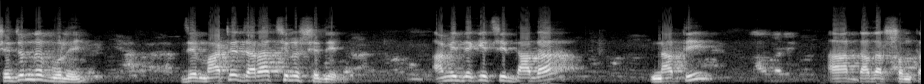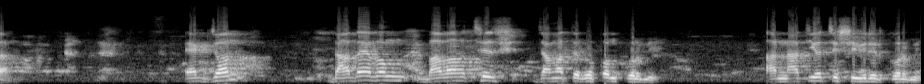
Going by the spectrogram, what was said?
সেজন্য বলি যে, মাঠে যারা ছিল সেদিন, আমি দেখেছি দাদা, নাতি আর দাদার সন্তান। একজন দাদা এবং বাবা হচ্ছে জামাতের রোপণ কর্মী, আর নাতি হচ্ছে শিবিরের কর্মী।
